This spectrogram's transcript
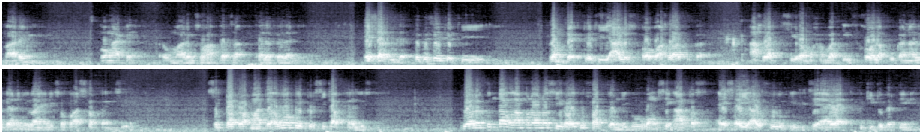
maring wong maring sahabat sak bala-balane. Esa bila tegese dadi lembek dadi alus apa akhlak bukan. Akhlak sira Muhammad ifkhala bukan alikane nyulayani sapa ashab kang sira. Sebab rahmat Allah kowe bersikap halus. Walaupun tak lamun ana sira iku fadhon iku wong sing atos, esai al khuluq itu cek elek begitu kertine.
